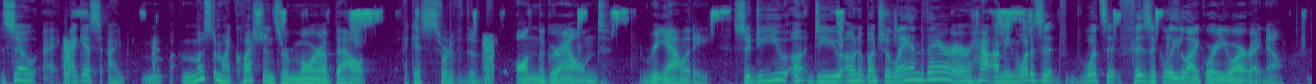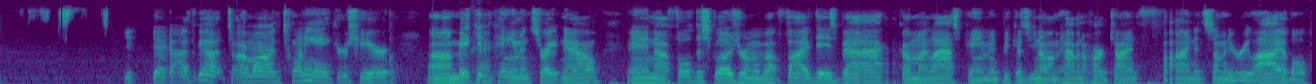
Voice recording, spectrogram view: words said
So I, I guess I m- most of my questions are more about I guess sort of the on the ground reality. So do you uh, do you own a bunch of land there, or how? I mean, what is it? What's it physically like where you are right now? Yeah, I've got. I'm on 20 acres here, uh, making okay. payments right now. And uh, full disclosure, I'm about five days back on my last payment because you know I'm having a hard time finding somebody reliable.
